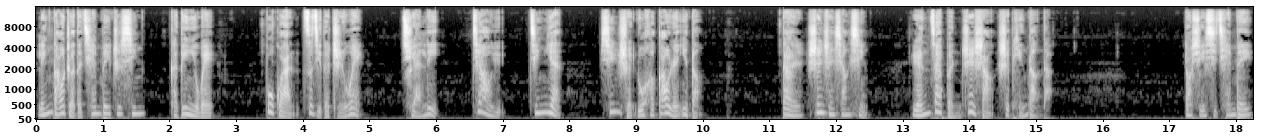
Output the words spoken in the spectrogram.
领导者的谦卑之心，可定义为不管自己的职位、权力、教育、经验、薪水如何高人一等，但深深相信。人在本质上是平等的。要学习谦卑，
